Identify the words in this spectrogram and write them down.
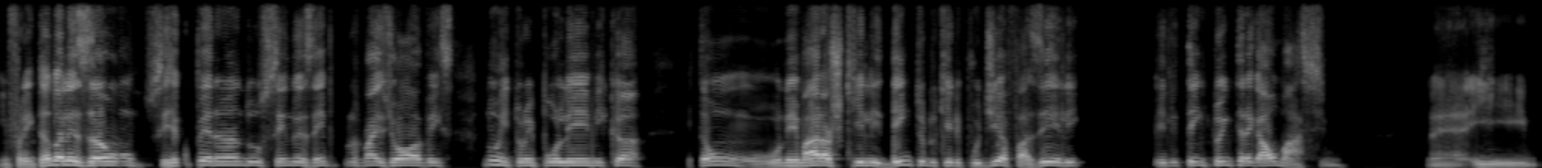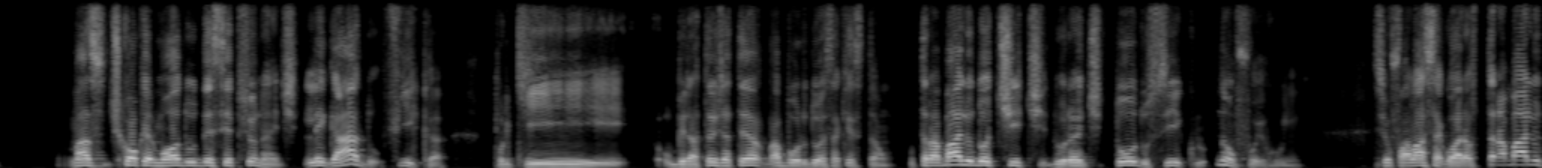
Enfrentando a lesão, se recuperando, sendo exemplo para os mais jovens, não entrou em polêmica. Então, o Neymar, acho que ele, dentro do que ele podia fazer, ele, ele tentou entregar o máximo. Né? E, mas, de qualquer modo, decepcionante. Legado fica, porque o Biratan já até abordou essa questão. O trabalho do Tite durante todo o ciclo não foi ruim. Se eu falasse agora, o trabalho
